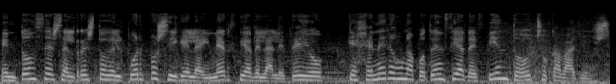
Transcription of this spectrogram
Entonces el resto del cuerpo sigue la inercia del aleteo que genera una potencia de 108 caballos.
